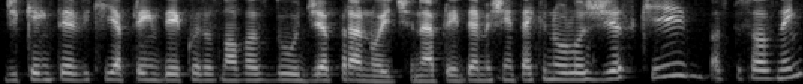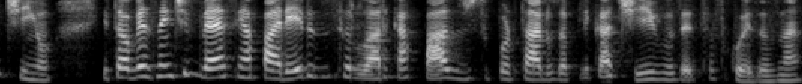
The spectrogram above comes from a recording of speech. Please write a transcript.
de quem teve que aprender coisas novas do dia para a noite, né, aprender a mexer em tecnologias que as pessoas nem tinham e talvez nem tivessem aparelhos de celular capazes de suportar os aplicativos essas coisas, né?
